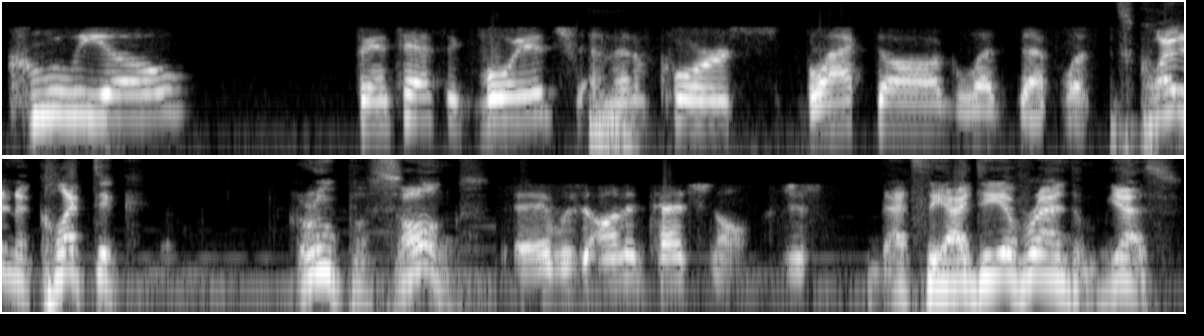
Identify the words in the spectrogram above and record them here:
Coolio, Fantastic Voyage, and then, of course, Black Dog, Led Zeppelin. It's quite an eclectic group of songs. It was unintentional. Just That's the idea of random, yes.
